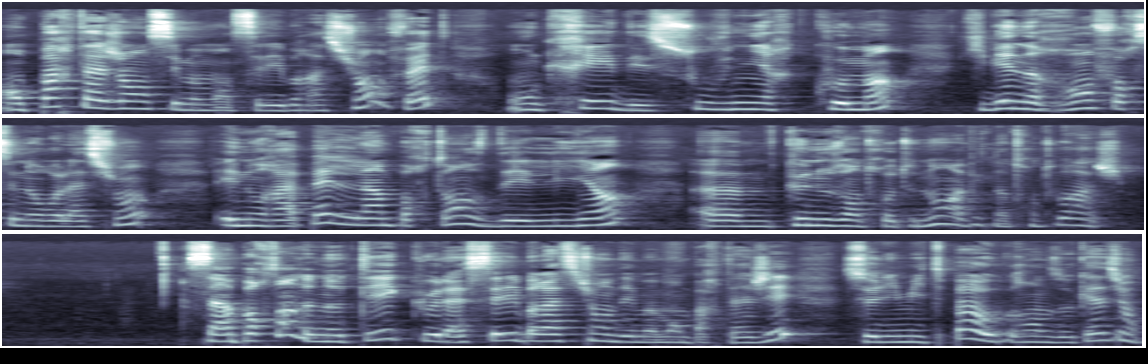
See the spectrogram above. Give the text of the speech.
En partageant ces moments de célébration, en fait, on crée des souvenirs communs qui viennent renforcer nos relations et nous rappellent l'importance des liens euh, que nous entretenons avec notre entourage. C'est important de noter que la célébration des moments partagés ne se limite pas aux grandes occasions.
